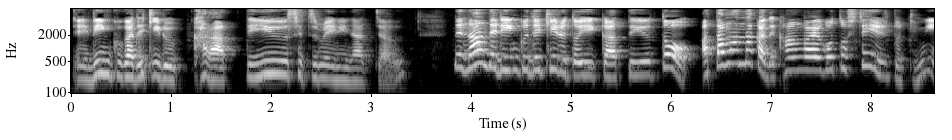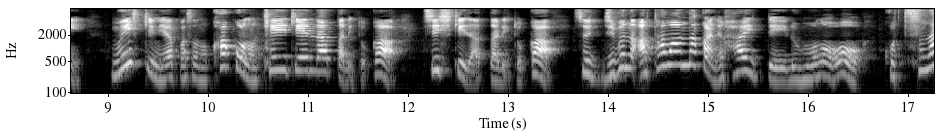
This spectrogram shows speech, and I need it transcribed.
えーリンクができるからっていう説明になっちゃう。で、なんでリンクできるといいかっていうと、頭の中で考え事しているときに、無意識にやっぱその過去の経験だったりとか、知識だったりとか、そういう自分の頭の中に入っているものを、こう、つな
